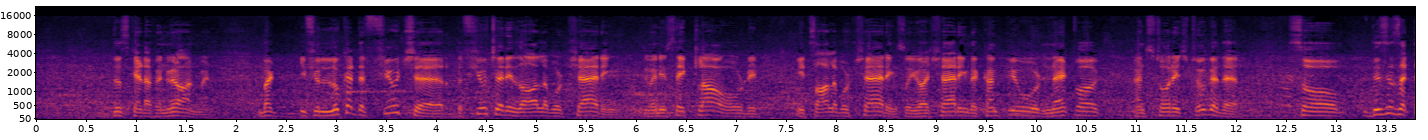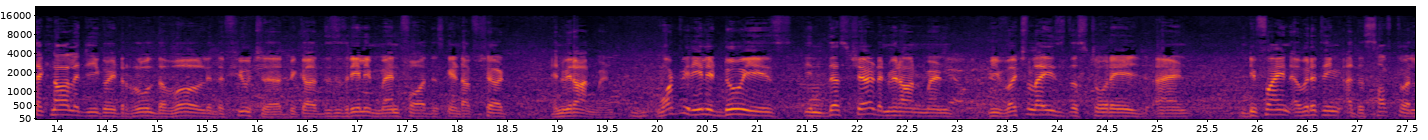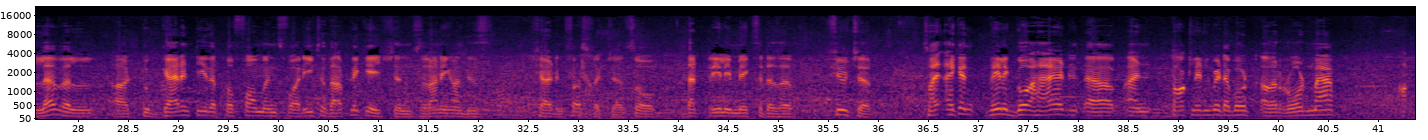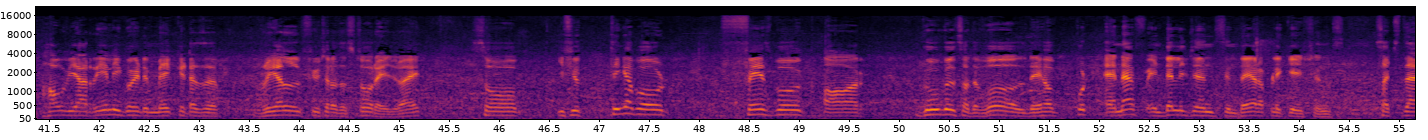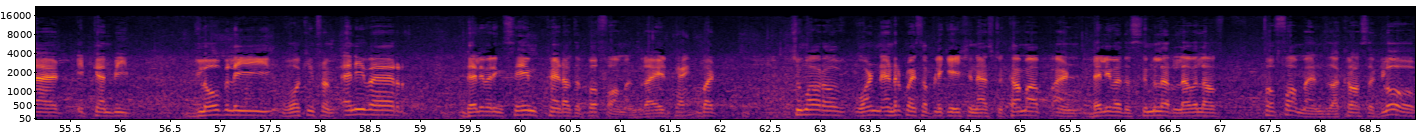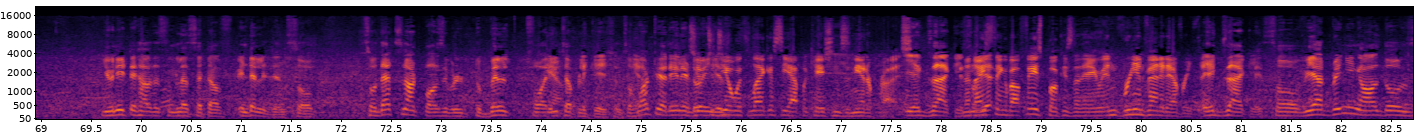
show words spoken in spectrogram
this kind of environment. But if you look at the future, the future is all about sharing. When you say cloud, it, it's all about sharing. So you are sharing the compute, network, and storage together. So this is a technology going to rule the world in the future because this is really meant for this kind of shared environment. Mm -hmm. What we really do is, in this shared environment, we virtualize the storage and define everything at the software level uh, to guarantee the performance for each of the applications running on this shared infrastructure. So that really makes it as a future. So I, I can really go ahead uh, and talk a little bit about our roadmap, how we are really going to make it as a real future of the storage, right? So if you think about Facebook or Google's of the world, they have put enough intelligence in their applications such that it can be globally working from anywhere, delivering same kind of the performance, right? Okay. But tomorrow, one enterprise application has to come up and deliver the similar level of performance across the globe. You need to have the similar set of intelligence. So so that's not possible to build for yeah. each application. So yeah. what we are really so doing to deal with legacy applications in the enterprise. Exactly. The so nice thing about Facebook is that they reinvented everything. Exactly. So we are bringing all those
